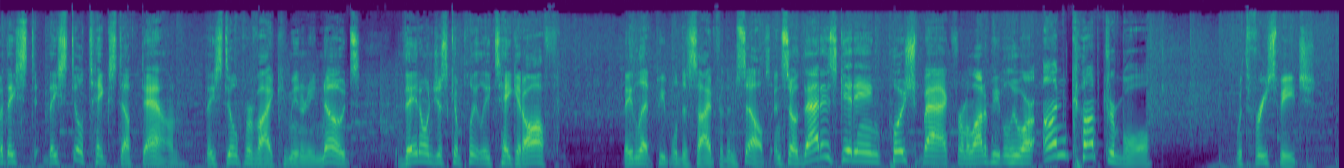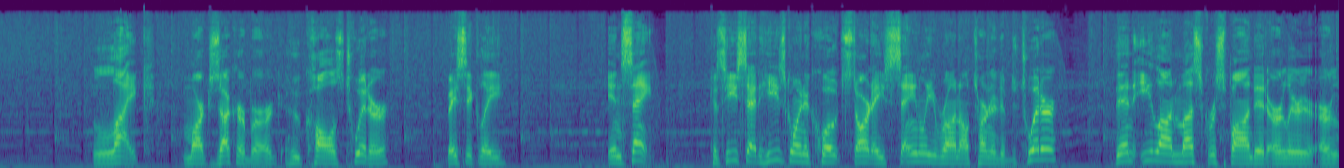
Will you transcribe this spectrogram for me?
but they st- they still take stuff down. They still provide community notes. They don't just completely take it off they let people decide for themselves. And so that is getting pushback from a lot of people who are uncomfortable with free speech, like Mark Zuckerberg, who calls Twitter basically insane. Because he said he's going to, quote, start a sanely run alternative to Twitter. Then Elon Musk responded earlier, er,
